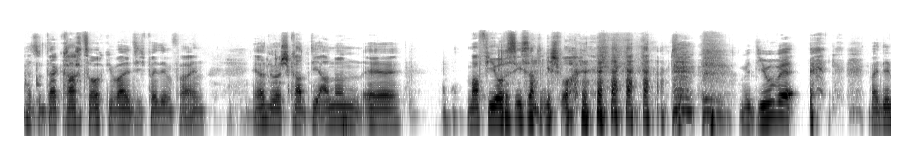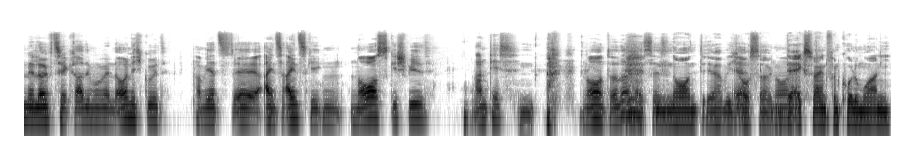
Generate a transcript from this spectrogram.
Also da kracht's auch gewaltig bei dem Verein. Ja, du hast gerade die anderen äh, Mafiosis angesprochen. Mit Juve, bei denen läuft's ja gerade im Moment auch nicht gut haben jetzt 1-1 äh, gegen Nantes gespielt. Nantes. Nantes, oder? Heißt es? Nantes, ja, will ich ja, auch sagen. Nantes. Der Ex-Verein von Kolomoani.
